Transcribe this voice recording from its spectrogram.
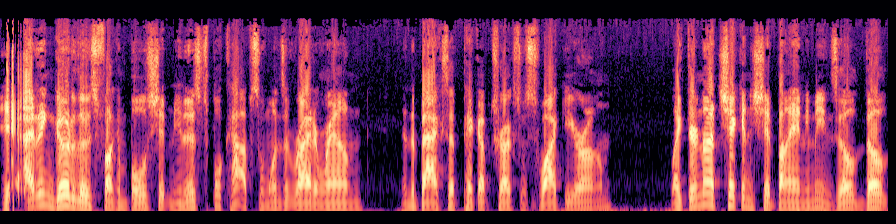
Yeah, I didn't go to those fucking bullshit municipal cops, the ones that ride around in the backs of pickup trucks with SWAT gear on. Like they're not chicken shit by any means. They'll they'll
